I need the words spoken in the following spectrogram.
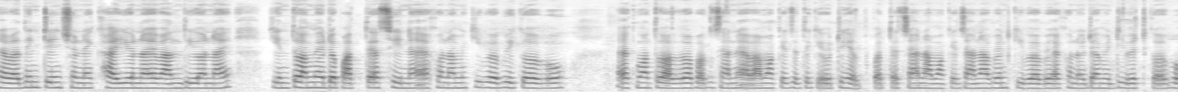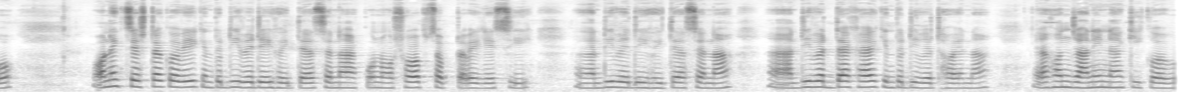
সারাদিন টেনশনে খাইও নাই রান্দিও নাই। কিন্তু আমি ওটা পারতে আছি না। এখন আমি কীভাবে করব? একমাত্র আল্লাহ পাক জানে আর আমাকে যদি কেউ একটু হেল্প করতে চান, আমাকে জানাবেন কীভাবে এখন ওইটা আমি ডিবেট করব। অনেক চেষ্টা করি কিন্তু ডিবেটেই হইতে আসে না। কোনো সব সফটওয়্যারে গেছি ডিবেটেই হইতে আসে না। ডিবেট দেখায় কিন্তু ডিবেট হয় না। এখন জানি না কি করব।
